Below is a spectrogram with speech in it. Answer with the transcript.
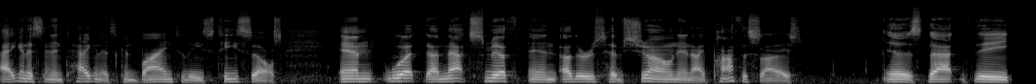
agonist and antagonist combine to these T cells. And what uh, Matt Smith and others have shown and hypothesized is that the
